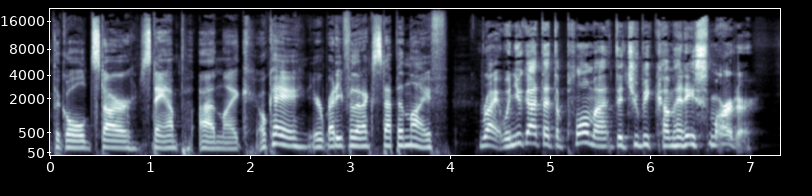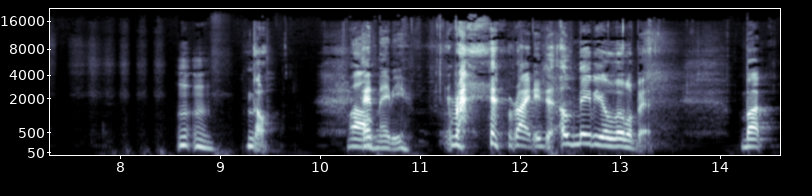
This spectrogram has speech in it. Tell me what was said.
the gold star stamp on like, okay, you're ready for the next step in life. Right. When you got that diploma, did you become any smarter? Mm-mm. No. Well, And- maybe. Right, right. Uh, maybe a little bit, but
